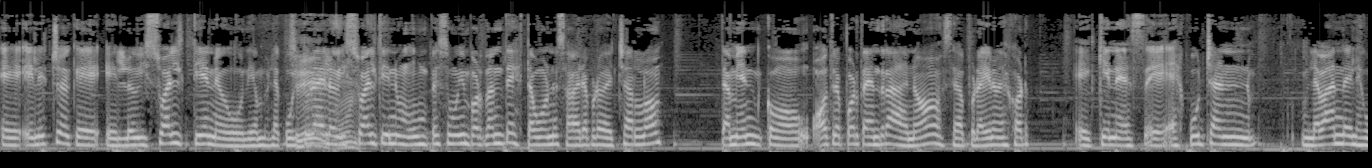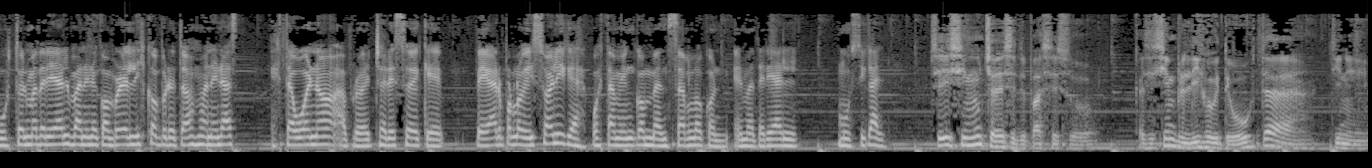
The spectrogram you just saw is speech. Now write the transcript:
eh, el hecho de que eh, lo visual tiene, o, digamos, la cultura Sí, de lo bueno. visual tiene un, un peso muy importante, está bueno saber aprovecharlo. También como otra puerta de entrada, ¿no? O sea, por ahí a lo mejor eh, quienes eh, escuchan la banda y les gustó el material van a ir a comprar el disco, pero de todas maneras está bueno aprovechar eso de que pegar por lo visual y que después también convencerlo con el material musical. Sí, sí, muchas veces te pasa eso. Casi siempre el disco que te gusta tiene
